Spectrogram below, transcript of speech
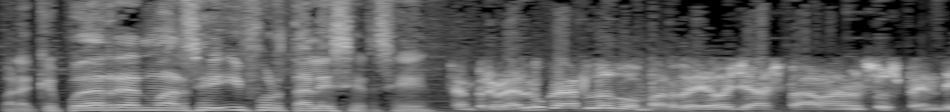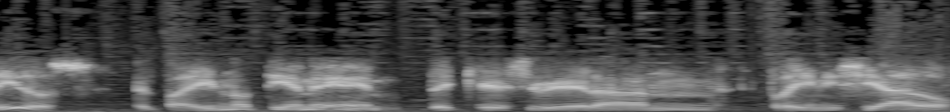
para que pueda rearmarse y fortalecerse. En primer lugar, los bombardeos ya estaban suspendidos. El país no tiene de que se hubieran reiniciado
